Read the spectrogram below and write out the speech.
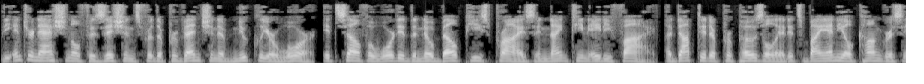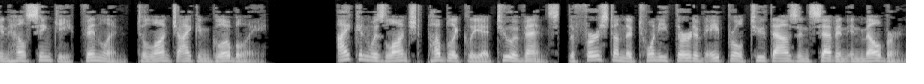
the International Physicians for the Prevention of Nuclear War, itself awarded the Nobel Peace Prize in 1985, adopted a proposal at its biennial congress in Helsinki, Finland, to launch ICAN globally. ICAN was launched publicly at two events, the first on 23 April 2007 in Melbourne,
